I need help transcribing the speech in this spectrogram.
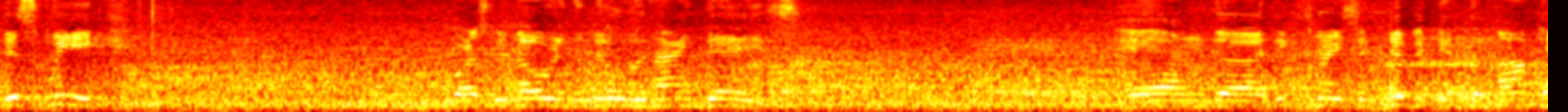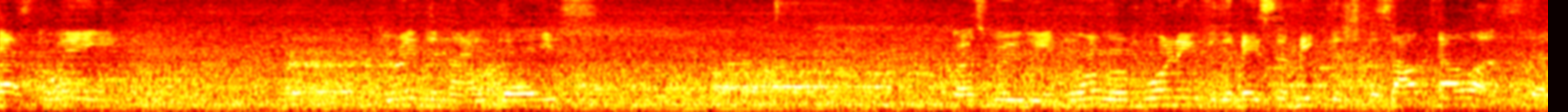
This week, of course, we know we're in the middle of the nine days, and uh, I think it's very significant that Mom passed away during the nine days. Course, we, we, we're mourning for the Mesa Mikdash. Chazal tell us that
